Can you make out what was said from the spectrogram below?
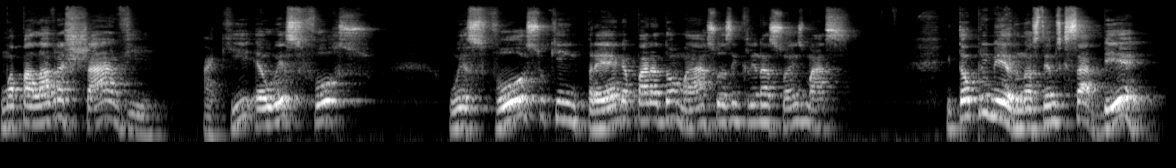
uma palavra-chave aqui é o esforço. O esforço que emprega para domar suas inclinações más. Então, primeiro, nós temos que saber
